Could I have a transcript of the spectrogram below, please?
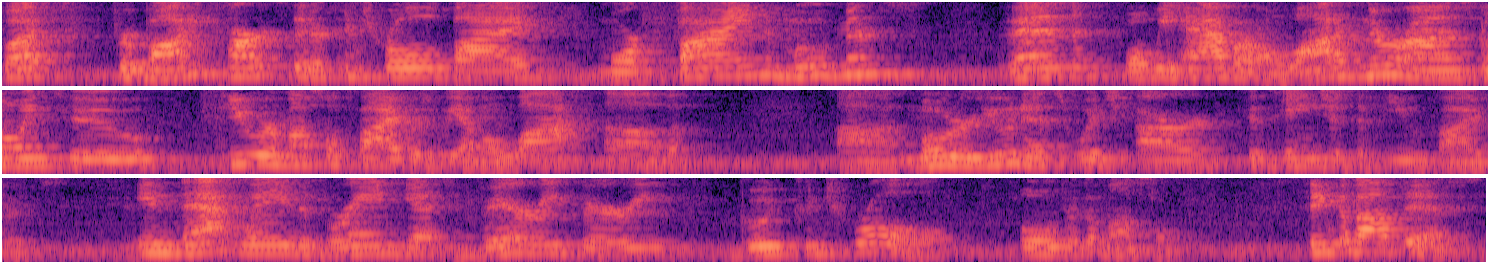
But for body parts that are controlled by more fine movements, then what we have are a lot of neurons going to fewer muscle fibers. We have a lot of uh, motor units which are contain just a few fibers. In that way, the brain gets very, very good control over the muscle. Think about this.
